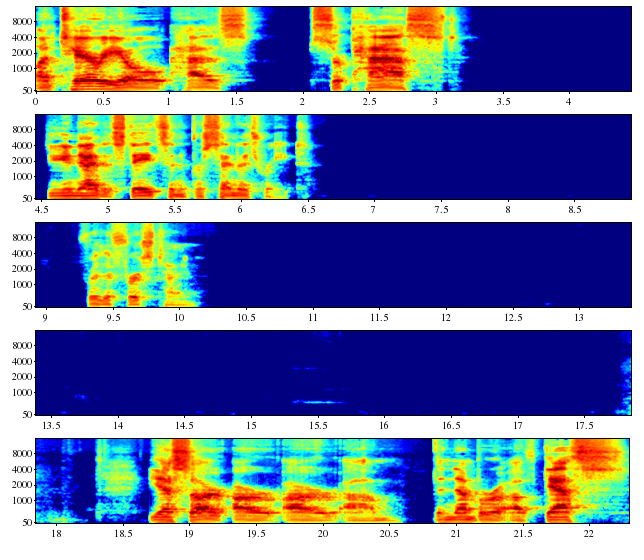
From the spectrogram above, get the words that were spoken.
Ontario has surpassed the United States in percentage rate for the first time. Yes, our our our um, the number of deaths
